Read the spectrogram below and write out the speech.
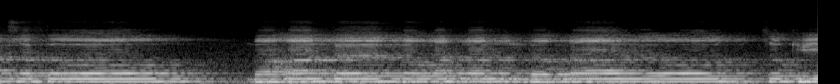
อยนัสสโตมหันเตภวัตวันตรายโยสุขี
